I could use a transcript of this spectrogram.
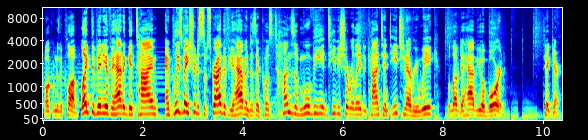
Welcome to the club. Like the video if you had a good time, and please make sure to subscribe if you haven't as I post tons of movie and TV show related content each and every week. Would love to have you aboard. Take care.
